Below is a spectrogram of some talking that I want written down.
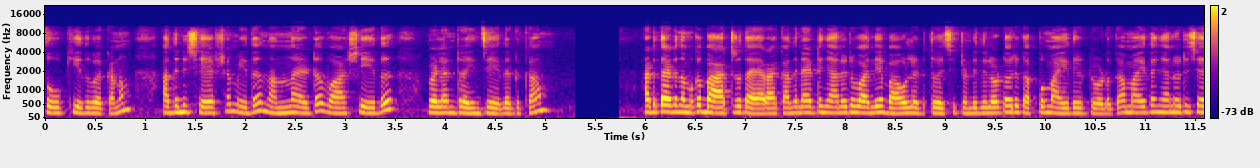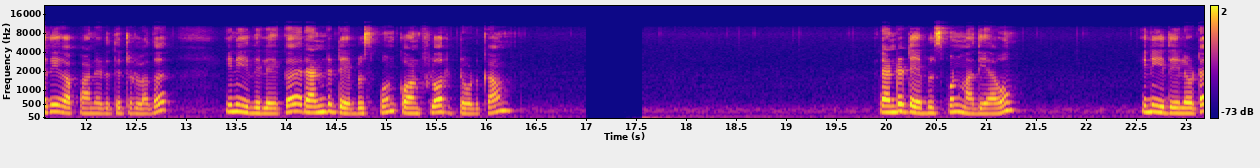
സോക്ക് ചെയ്ത് വെക്കണം. അതിന് ശേഷം ഇത് നന്നായിട്ട് വാഷ് ചെയ്ത് വെള്ളം ഡ്രെയിൻ ചെയ്തെടുക്കാം. അടുത്തായിട്ട് നമുക്ക് ബാറ്റർ തയ്യാറാക്കാം. അതിനായിട്ട് ഞാനൊരു വലിയ ബൗൾ എടുത്ത് വെച്ചിട്ടുണ്ട്. ഇതിലോട്ട് ഒരു കപ്പ് മൈദ ഇട്ട് കൊടുക്കാം. മൈദ ഞാനൊരു ചെറിയ കപ്പാണ് എടുത്തിട്ടുള്ളത്. ഇനി ഇതിലേക്ക് രണ്ട് ടേബിൾ സ്പൂൺ കോൺഫ്ലോർ ഇട്ട് കൊടുക്കാം. രണ്ട് ടേബിൾ സ്പൂൺ മതിയാവും. ഇനി ഇതിലോട്ട്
